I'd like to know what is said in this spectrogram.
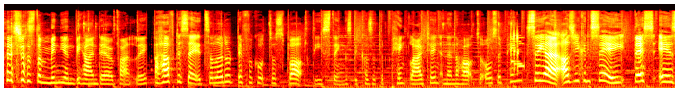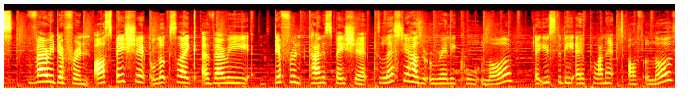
it's just a minion behind there apparently. I have to say it's a little difficult to spot these things because of the pink lighting and then the hearts are also pink. So yeah, as you can see, this is very different. Our spaceship looks like a very different kind of spaceship. Celestia has really cool lore. It used to be a planet of love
